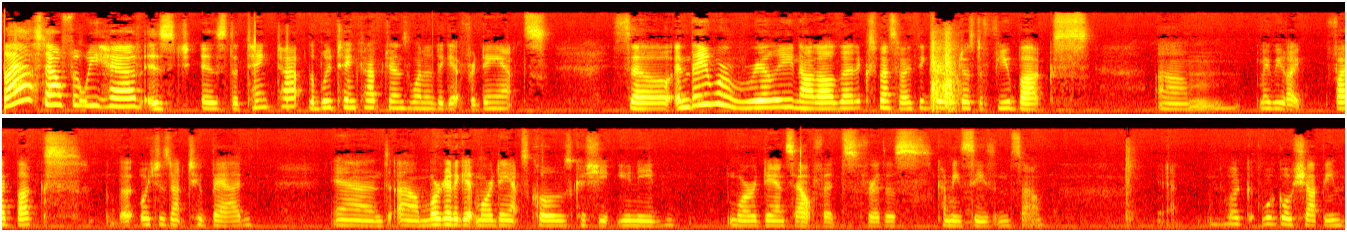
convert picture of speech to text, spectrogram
Last outfit we have is is the tank top, the blue tank top Jen's wanted to get for dance. So, and they were really not all that expensive. I think they were just a few bucks. Um, maybe like five bucks, which is not too bad. And um, we're going to get more dance clothes because she you need more dance outfits for this coming season, so yeah, we'll, we'll go shopping.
